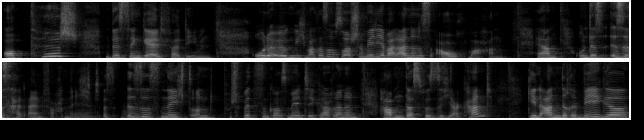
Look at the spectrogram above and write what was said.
optisch ein bisschen Geld verdienen. Oder irgendwie, ich mache das auf Social Media, weil andere das auch machen. Ja? Und das ist es halt einfach nicht. Es ist es nicht und Spitzenkosmetikerinnen haben das für sich erkannt, gehen andere Wege,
